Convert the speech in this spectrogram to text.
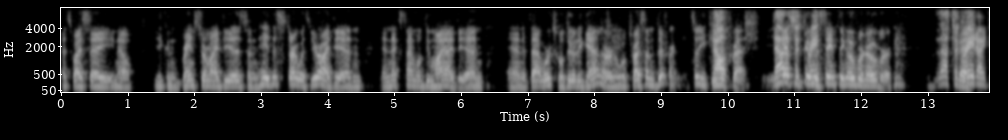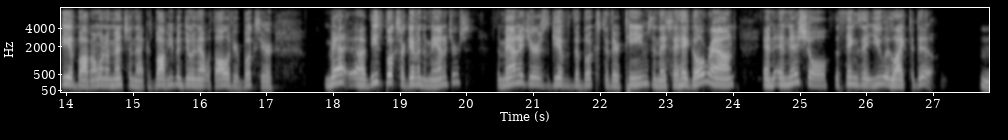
that's why I say you know you can brainstorm ideas and hey, this start with your idea and and next time we'll do my idea and and if that works, we'll do it again, or we'll try something different. So you keep now, it fresh. You that is a great, the same thing over and over. That's a okay. great idea, Bob. I want to mention that because Bob, you've been doing that with all of your books here. Man, uh, these books are given to managers. The managers give the books to their teams, and they say, "Hey, go around and initial the things that you would like to do." Hmm.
